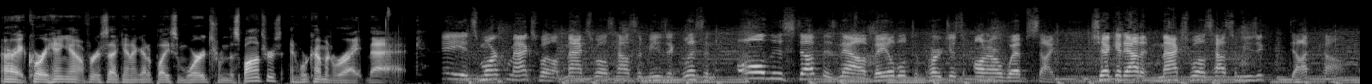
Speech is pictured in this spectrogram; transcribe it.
All right, Corey, hang out for a second. I got to play some words from the sponsors, and we're coming right back. Hey, it's Mark Maxwell at Maxwell's House of Music. Listen, all this stuff is now available to purchase on our website. Check it out at maxwellshouseofmusic.com.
